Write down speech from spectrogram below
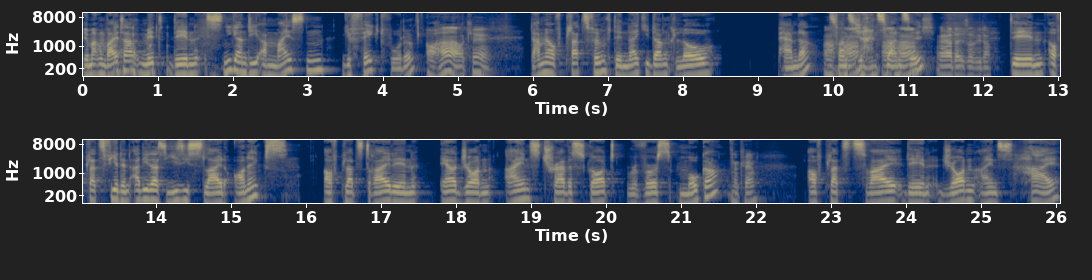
Wir machen weiter mit den Sneakern, die am meisten gefaked wurde. Oha, okay. Da haben wir auf Platz 5 den Nike Dunk Low Panda aha, 2021. Aha. Ja, da ist er wieder. Den auf Platz 4 den Adidas Yeezy Slide Onyx. Auf Platz 3 den Air Jordan 1 Travis Scott Reverse Mocha. Okay. Auf Platz 2 den Jordan 1 High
